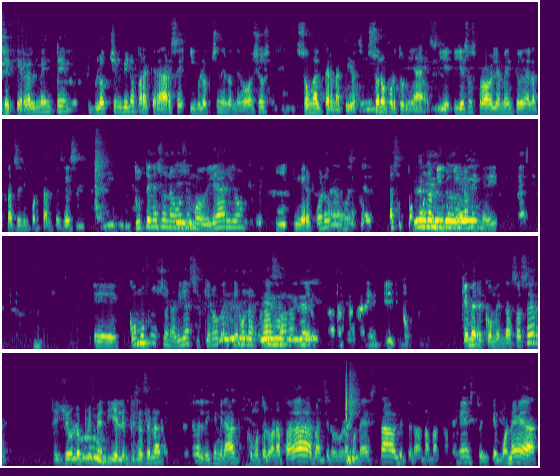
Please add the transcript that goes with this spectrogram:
De que realmente blockchain vino para quedarse y blockchain en los negocios son alternativas, son oportunidades. Y, eso es probablemente una de las frases importantes. Es, tú tienes un negocio inmobiliario y, me recuerdo, hace poco un amigo me llama y me dice, eh, ¿cómo funcionaría si quiero vender una casa ¿Qué me recomiendas hacer? Entonces yo lo primero, y él empezó a hacer la recomendación, le dije, mira, ¿cómo te lo van a pagar? Va a ser una moneda estable, te lo van a mandar en esto, ¿en qué moneda?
